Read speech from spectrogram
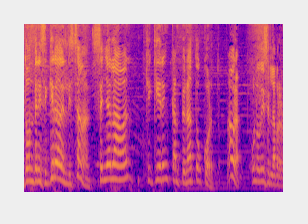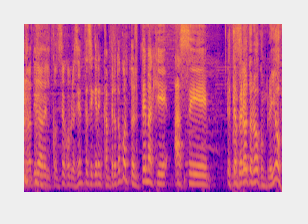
donde ni siquiera deslizaban, señalaban que quieren campeonato corto. Ahora, uno dice en la prerrogativa del Consejo de Presidentes si quieren campeonato corto. El tema es que hace El campeonato no, con playoff.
